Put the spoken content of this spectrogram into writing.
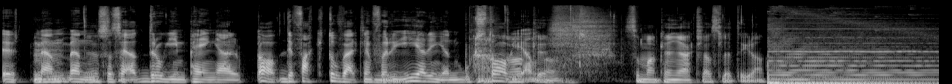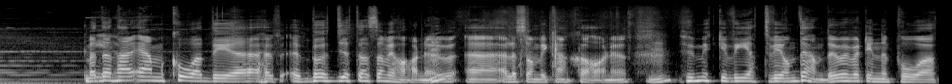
ut, men, men så att säga drog in pengar ja, de facto verkligen för regeringen bokstavligen. Okej. Så man kan jäklas lite grann. Men den här MKD-budgeten som vi har nu, eh, eller som vi kanske har nu. Hur mycket vet vi om den? Du har varit inne på att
